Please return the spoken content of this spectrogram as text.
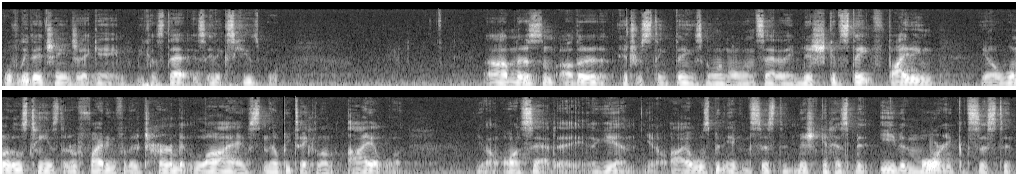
Hopefully they change that game because that is inexcusable. Um, there's some other interesting things going on on Saturday. Michigan State fighting, you know, one of those teams that are fighting for their tournament lives, and they'll be taking on Iowa, you know, on Saturday. Again, you know, Iowa's been inconsistent. Michigan has been even more inconsistent.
